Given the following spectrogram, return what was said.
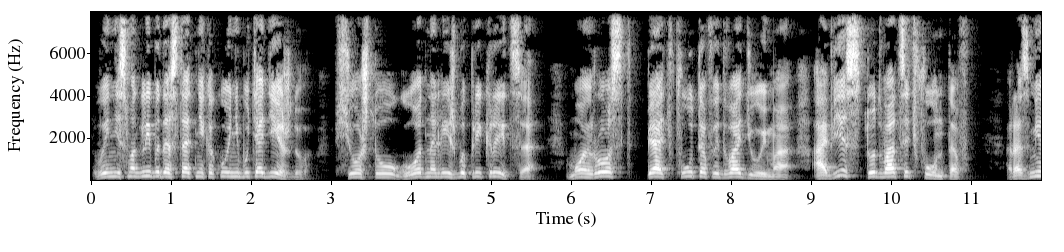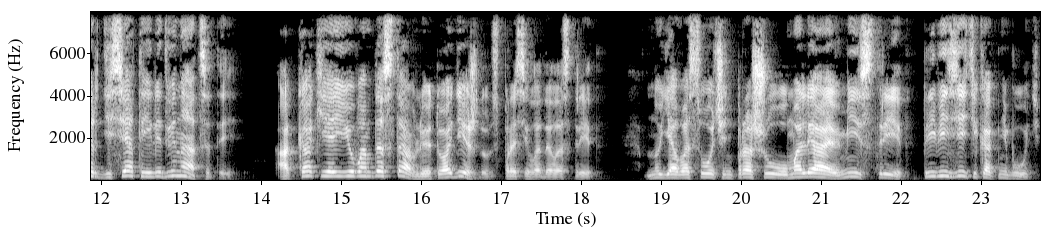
вы не смогли бы достать мне какую-нибудь одежду? Все, что угодно, лишь бы прикрыться. Мой рост пять футов и два дюйма, а вес сто двадцать фунтов. Размер десятый или двенадцатый. «А как я ее вам доставлю, эту одежду?» – спросила Делла Стрит. «Ну, я вас очень прошу, умоляю, мисс Стрит, привезите как-нибудь.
